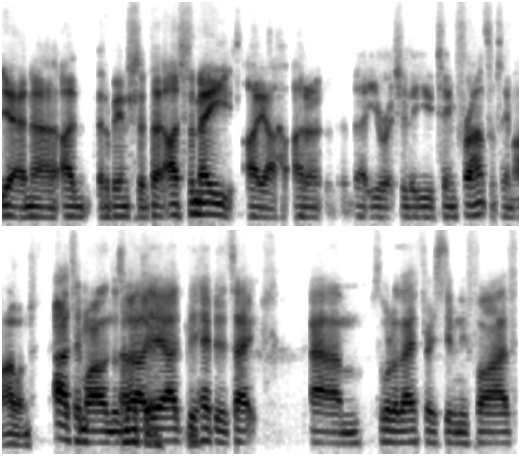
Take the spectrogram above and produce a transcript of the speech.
Yeah, no, I, it'll be interesting. But uh, for me, I uh, I don't about you, Richard. Are you Team France or Team Ireland? I Team Ireland as well. Okay. Yeah, I'd be happy to take. Um, so what are they? Three seventy five.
